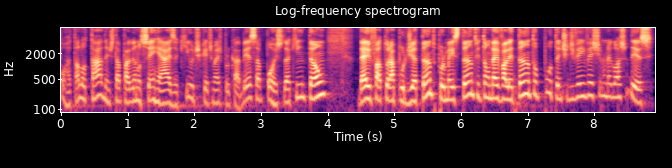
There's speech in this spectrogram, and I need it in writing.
Porra, tá lotado, a gente tá pagando 100 reais aqui, o ticket médio por cabeça. Porra, isso daqui então deve faturar por dia tanto, por mês tanto, então deve valer tanto. Puta, a gente devia investir num negócio desse.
